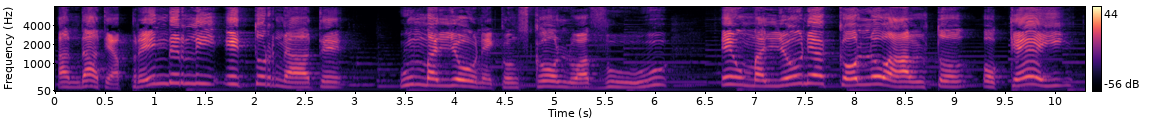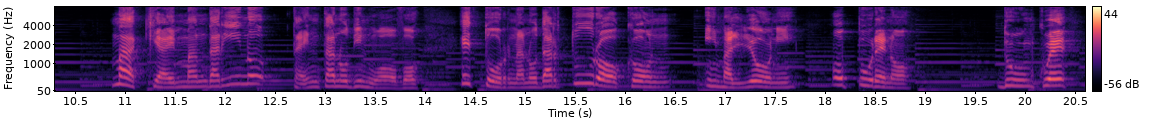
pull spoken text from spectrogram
Andate a prenderli e tornate. Un maglione con scollo a V e un maglione a collo alto, ok? Macchia e Mandarino tentano di nuovo e tornano da Arturo con i maglioni oppure no? Dunque,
